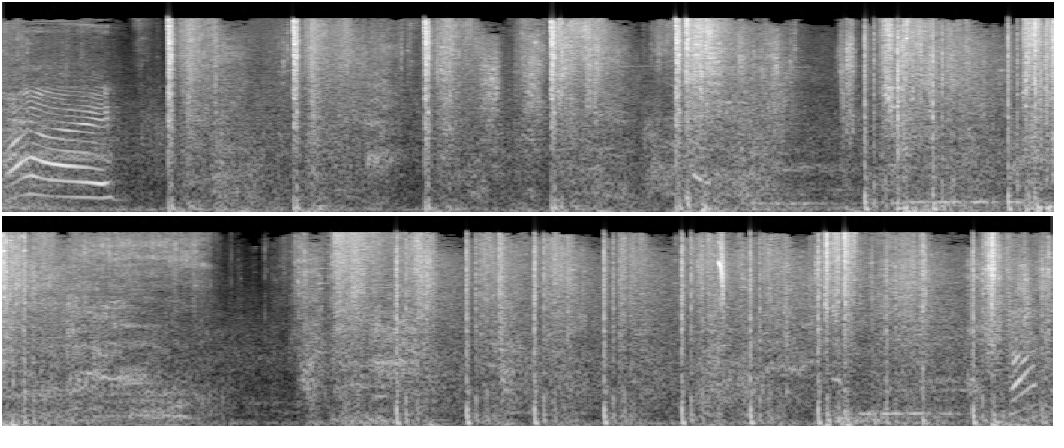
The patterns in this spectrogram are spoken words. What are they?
Hi. Come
